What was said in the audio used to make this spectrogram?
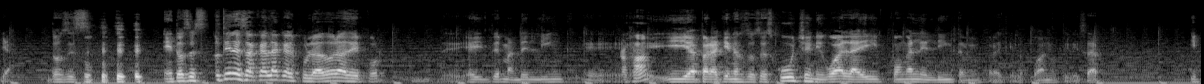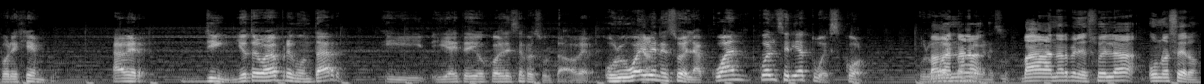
10. Ya. Entonces, entonces tú tienes acá la calculadora de por. Ahí te mandé el link. eh, Ajá. Y para quienes nos escuchen, igual ahí pónganle el link también para que lo puedan utilizar. Y por ejemplo, a ver, Jin, yo te voy a preguntar y, y ahí te digo cuál es el resultado. A ver, Uruguay-Venezuela, ¿cuál, ¿cuál sería tu score? Va a, Uruguay ganar, Venezuela. va a ganar Venezuela 1 a 0.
